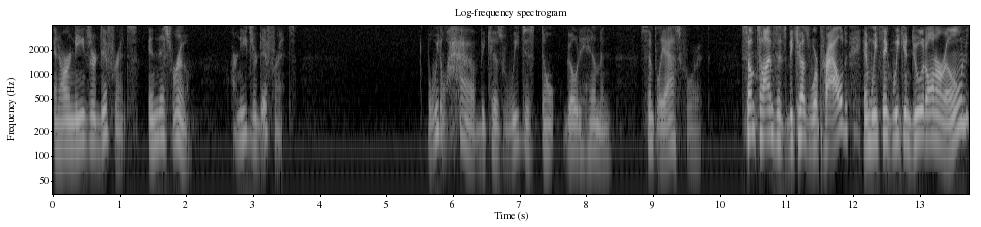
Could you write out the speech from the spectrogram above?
and our needs are different in this room. Our needs are different. But we don't have because we just don't go to Him and simply ask for it. Sometimes it's because we're proud and we think we can do it on our own.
